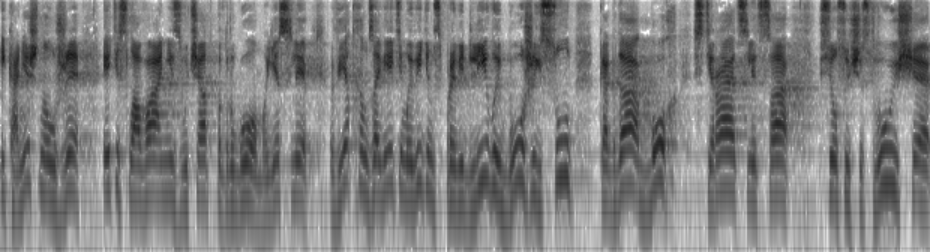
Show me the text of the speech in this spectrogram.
И, конечно, уже эти слова, они звучат по-другому. Если в Ветхом Завете мы видим справедливый Божий суд, когда Бог стирает с лица все существующее,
